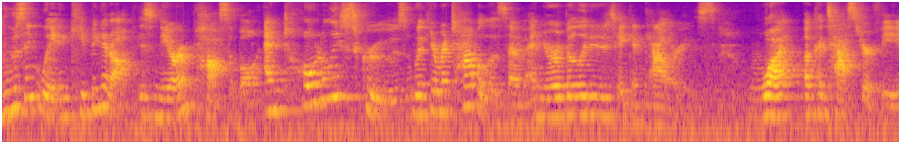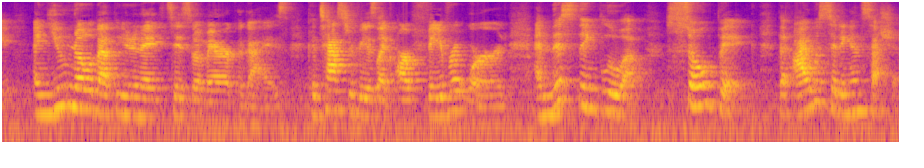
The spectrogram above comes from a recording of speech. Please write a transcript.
losing weight and keeping it off is near impossible and totally screws with your metabolism and your ability to take in calories. What a catastrophe. And you know about the United States of America, guys. Catastrophe is like our favorite word. And this thing blew up so big that I was sitting in session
